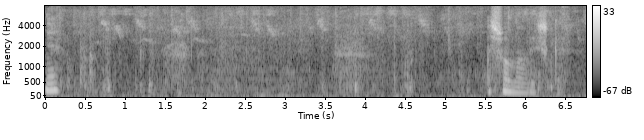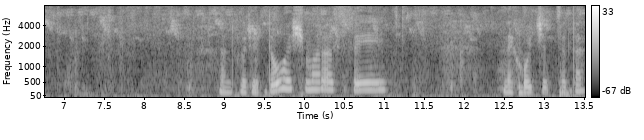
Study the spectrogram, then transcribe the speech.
Ні? А що, малишка? На дворі дощ моросить. Не хочеться, так?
